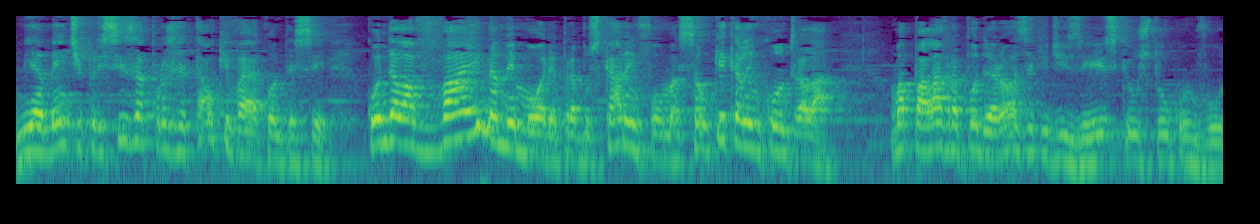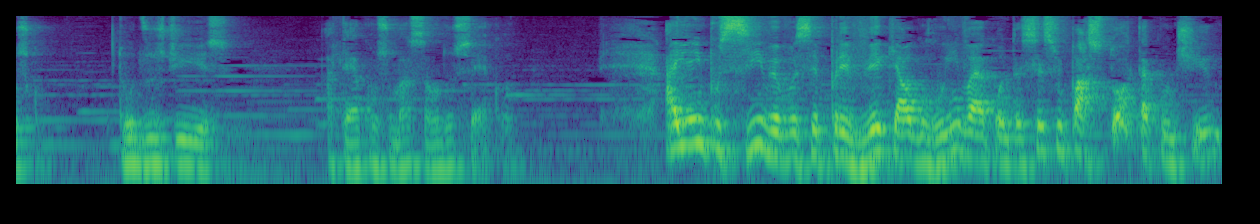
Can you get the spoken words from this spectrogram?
Minha mente precisa projetar o que vai acontecer. Quando ela vai na memória para buscar a informação, o que, que ela encontra lá? Uma palavra poderosa que diz: Eis que eu estou convosco todos os dias, até a consumação do século. Aí é impossível você prever que algo ruim vai acontecer se o pastor está contigo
